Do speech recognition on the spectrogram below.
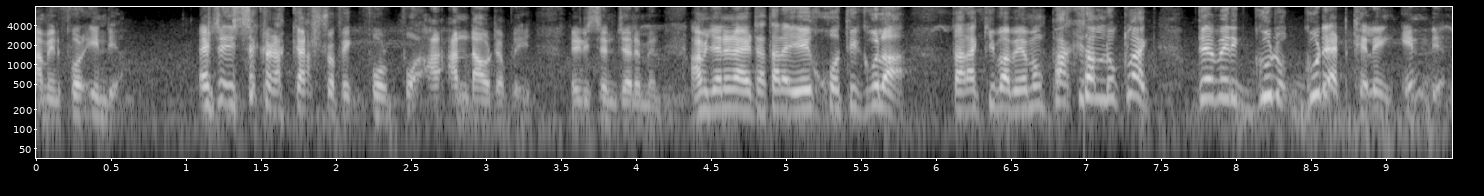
I mean for India এটা it's catastrophic for for undoubtedly ladies and gentleman আমি জানি না এটা তারা এই ক্ষতিগুলা তারা কীভাবে এবং Pakistan look like they very good good at killing Indian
